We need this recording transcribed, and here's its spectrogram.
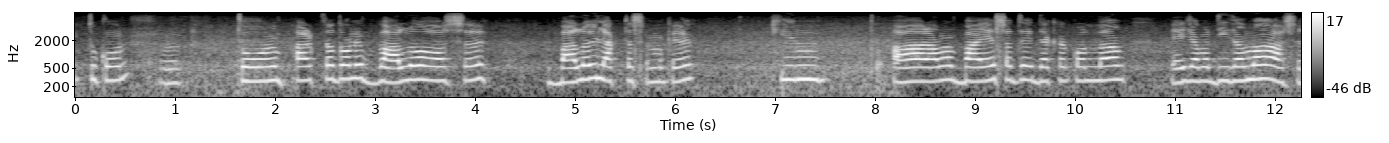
একটুক্ষণ তো পার্কটা তো অনেক ভালো আছে, ভালোই লাগতেছে আমাকে। কিন্তু, আর আমার ভাইয়ের সাথে দেখা করলাম, এই যে আমার দিদামা আসে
